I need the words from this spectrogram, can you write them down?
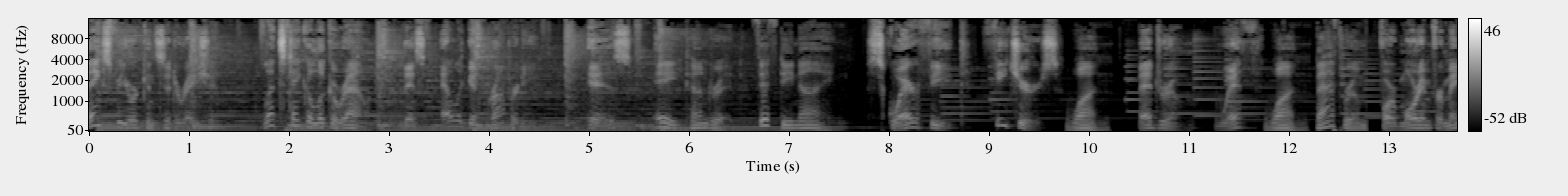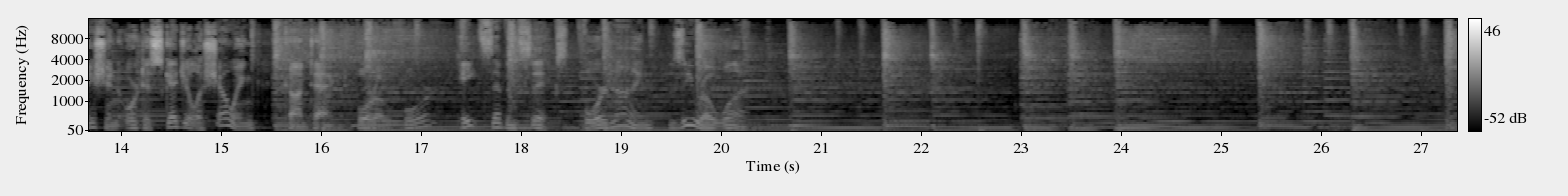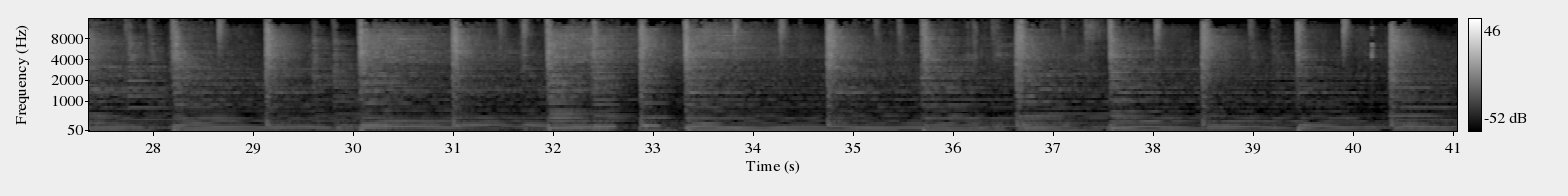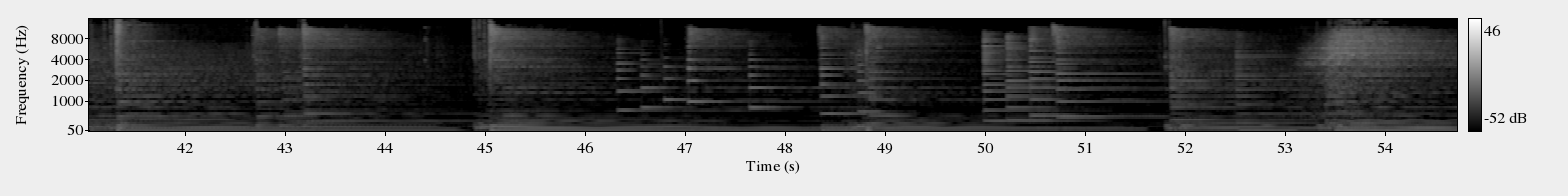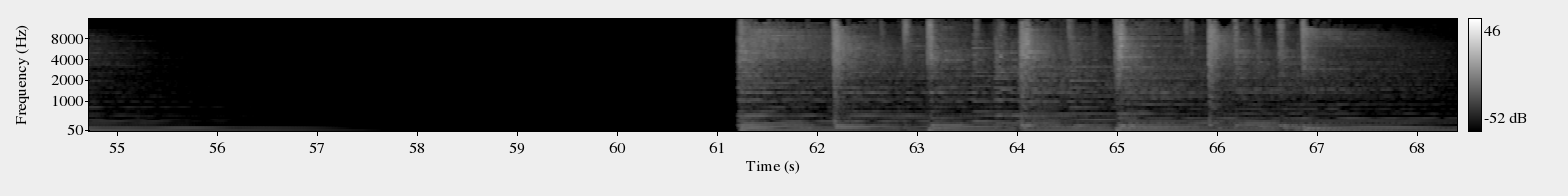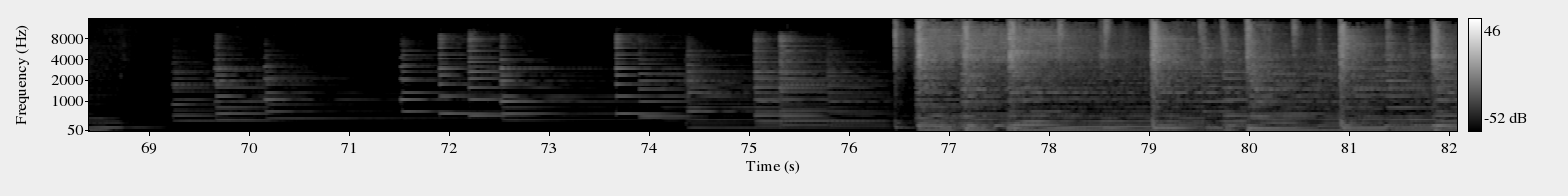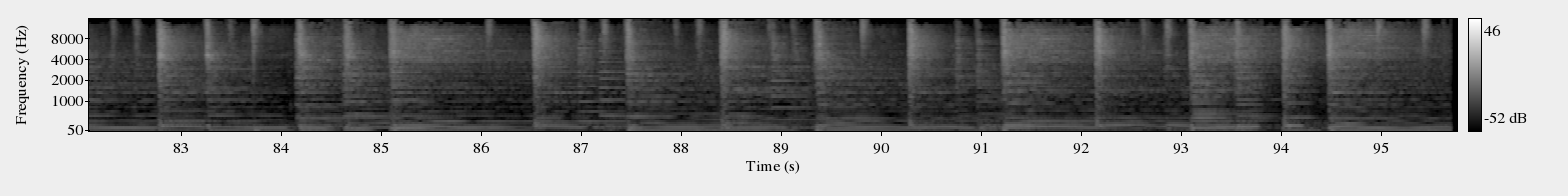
Thanks for your consideration. Let's take a look around. This elegant property is 859 square feet. Features 1 bedroom with 1 bathroom For more information or to schedule a showing, contact 404 876 4901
